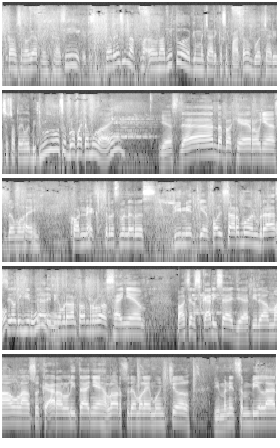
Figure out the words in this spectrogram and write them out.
kita harus ngeliat nih. Nah sih katanya sih Na- Nabi tuh lagi mencari kesempatan buat cari sesuatu yang lebih dulu sebelum fightnya mulai. Yes dan tampaknya hero-nya sudah mulai connect terus menerus di mid game. Volley Sarmon berhasil Oh, dihindari oh. dengan menggunakan Tonros hanya Bangser sekali saja tidak mau langsung ke arah Lolitanya. Lord sudah mulai muncul di menit 9.45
